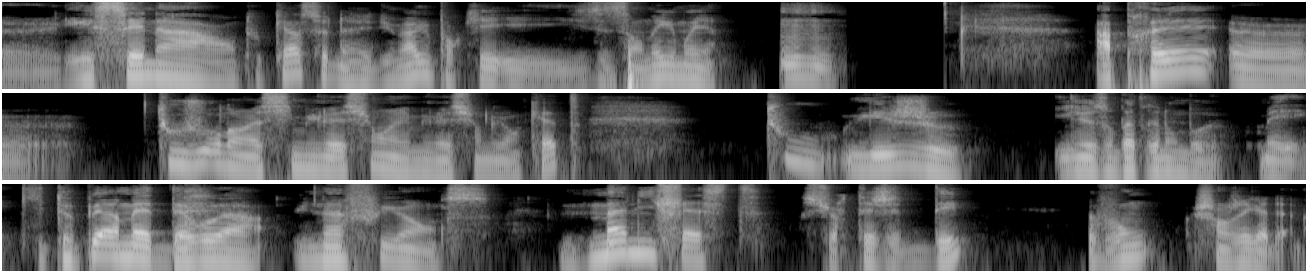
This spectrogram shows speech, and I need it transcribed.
euh, les scénars en tout cas se donnaient du mal pour qu'ils en aient les moyens. Mhm. Après, euh, toujours dans la simulation et l'émulation de l'enquête, tous les jeux, ils ne sont pas très nombreux, mais qui te permettent d'avoir une influence manifeste sur tes jets de dés, vont changer la donne.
